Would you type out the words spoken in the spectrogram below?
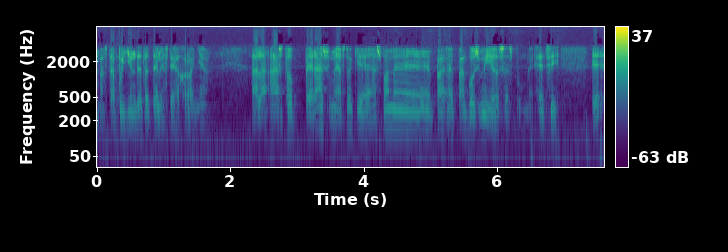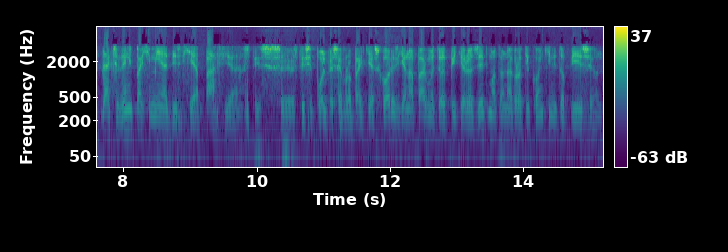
με αυτά που γίνονται τα τελευταία χρόνια. Αλλά ας το περάσουμε αυτό και ας πάμε πα, παγκοσμίως ας πούμε, έτσι. Ε, εντάξει, δεν υπάρχει μια αντίστοιχη απάθεια στις, ε, στις υπόλοιπες ευρωπαϊκές χώρες για να πάρουμε το επίκαιρο ζήτημα των αγροτικών κινητοποιήσεων.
